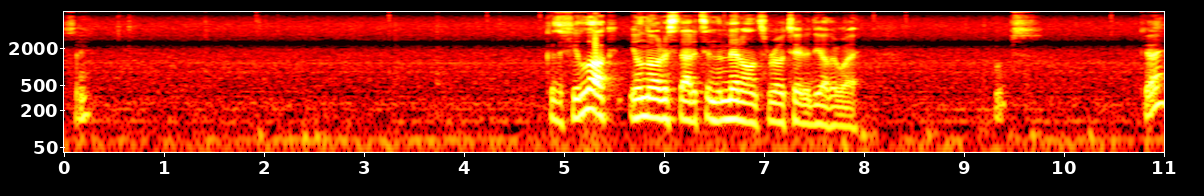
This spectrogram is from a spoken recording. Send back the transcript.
See? Because if you look, you'll notice that it's in the middle and it's rotated the other way. Oops. Okay.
